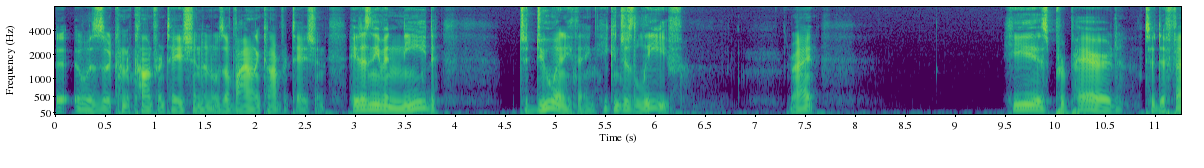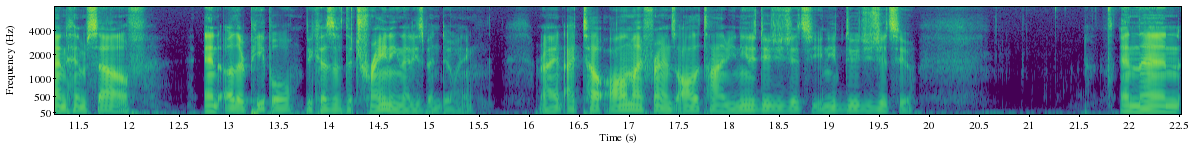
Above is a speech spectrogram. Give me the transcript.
it, it was a confrontation and it was a violent confrontation. He doesn't even need to do anything. He can just leave right? He is prepared to defend himself and other people because of the training that he's been doing right? I tell all my friends all the time you need to do jiu-jitsu. You need to do jiu-jitsu. And then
